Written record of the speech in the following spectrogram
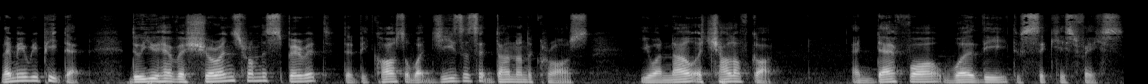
Let me repeat that. Do you have assurance from the Spirit that because of what Jesus had done on the cross, you are now a child of God and therefore worthy to seek His face?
